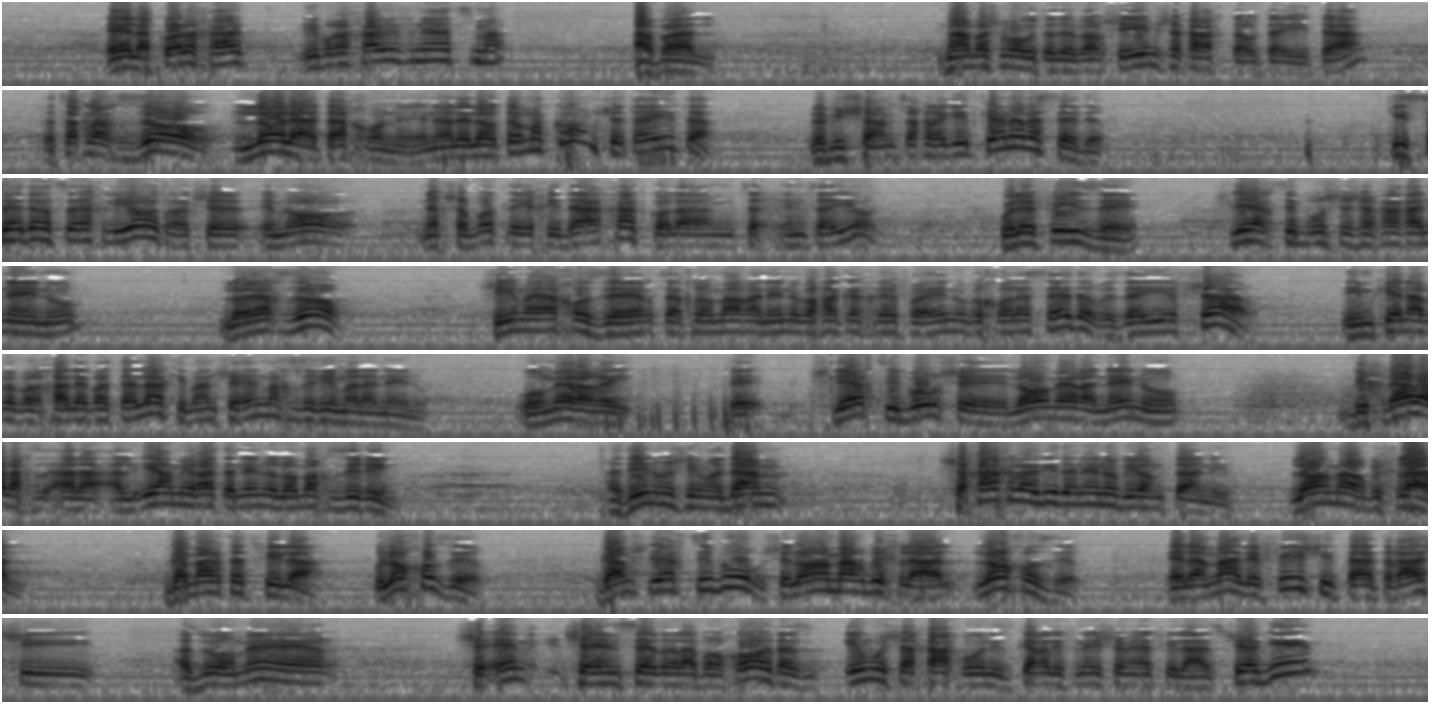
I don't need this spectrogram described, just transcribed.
אלא כל אחת היא ברכה בפני עצמה. אבל מה משמעות הדבר? שאם שכחת או טעית, אתה צריך לחזור לא לאתה חונן, אלא לאותו מקום שטעית. ומשם צריך להגיד כן על הסדר. כי סדר צריך להיות, רק שהן לא נחשבות ליחידה אחת, כל האמצעיות. ולפי זה, שליח ציבור ששכח עננו, לא יחזור. שאם היה חוזר, צריך לומר עננו ואחר כך רפאנו בכל הסדר, וזה אי אפשר. אם כן, אבא ברכה לבטלה, כיוון שאין מחזירים על עננו. הוא אומר, הרי, שליח ציבור שלא אומר עננו, בכלל על, על, על אי אמירת עננו לא מחזירים. הדין הוא שאם אדם שכח להגיד עננו ביום תענית, לא אמר בכלל, גמר את התפילה, הוא לא חוזר. גם שליח ציבור שלא אמר בכלל, לא חוזר. אלא מה, לפי שיטת רש"י, אז הוא אומר שאין, שאין סדר לברכות, אז אם הוא שכח והוא נזכר לפני שומע תפילה, אז שיגיד.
